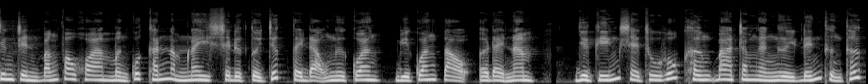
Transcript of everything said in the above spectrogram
Chương trình bắn pháo hoa mừng quốc khánh năm nay sẽ được tổ chức tại đảo Ngư Quang, Vị Quang Tạo ở Đài Nam. Dự kiến sẽ thu hút hơn 300.000 người đến thưởng thức.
